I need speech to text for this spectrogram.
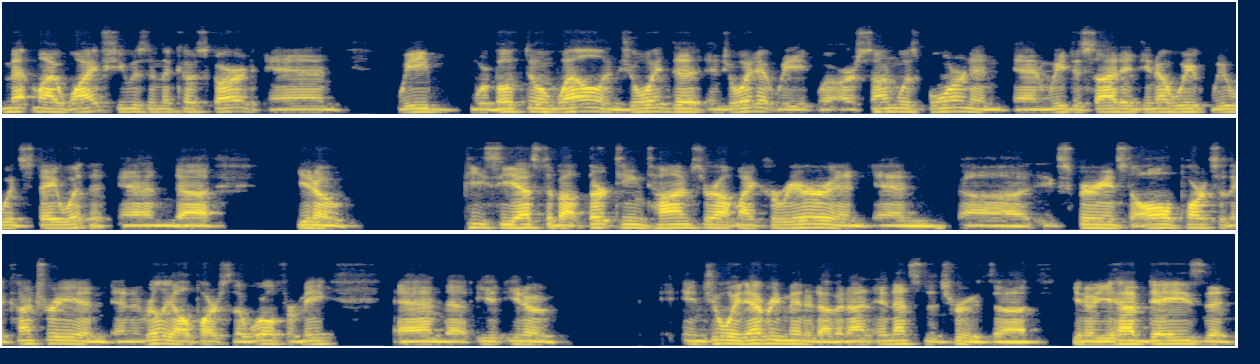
met my wife; she was in the Coast Guard, and we were both doing well. Enjoyed the enjoyed it. We our son was born, and and we decided, you know, we we would stay with it. And uh, you know, PCSed about 13 times throughout my career and and uh, experienced all parts of the country and and really all parts of the world for me, and uh, you, you, know enjoyed every minute of it. And that's the truth. Uh, you know, you have days that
